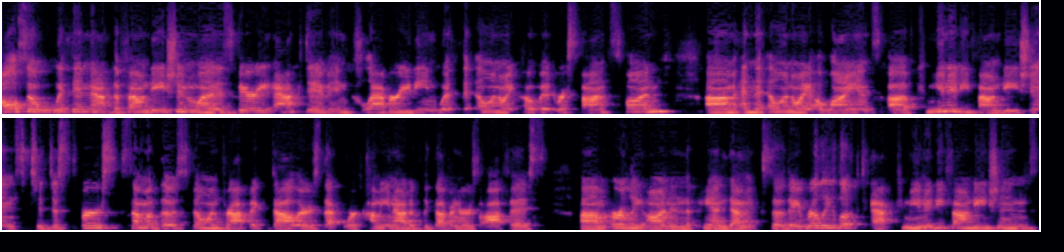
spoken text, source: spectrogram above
also within that, the foundation was very active in collaborating with the Illinois COVID Response Fund um, and the Illinois Alliance of Community Foundations to disperse some of those philanthropic dollars that were coming out of the governor's office um, early on in the pandemic. So they really looked at community foundations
